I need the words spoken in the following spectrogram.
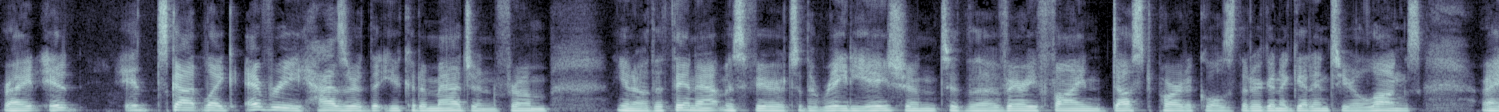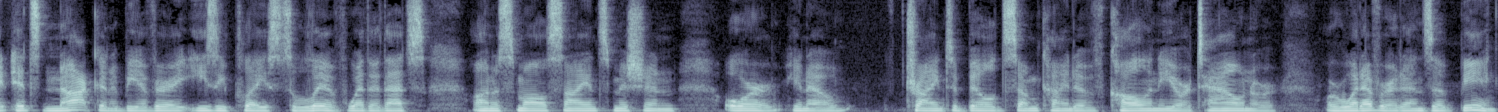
right? It it's got like every hazard that you could imagine from you know the thin atmosphere to the radiation to the very fine dust particles that are going to get into your lungs right it's not going to be a very easy place to live whether that's on a small science mission or you know trying to build some kind of colony or town or or whatever it ends up being,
